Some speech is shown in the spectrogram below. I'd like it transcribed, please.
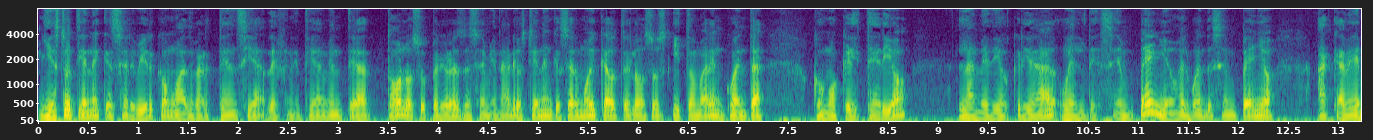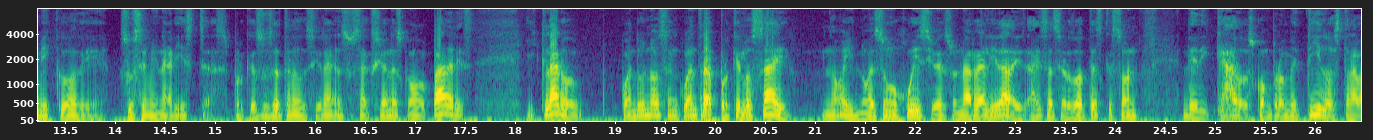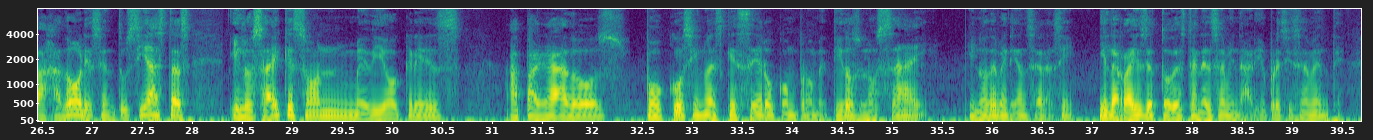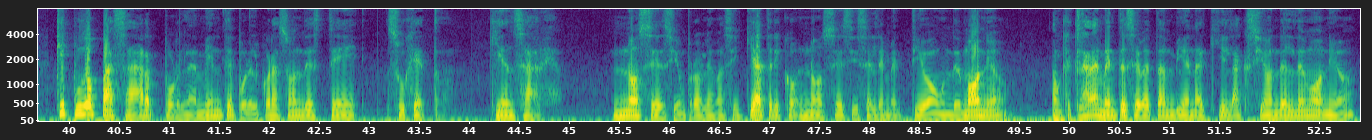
Y esto tiene que servir como advertencia definitivamente a todos los superiores de seminarios. Tienen que ser muy cautelosos y tomar en cuenta como criterio la mediocridad o el desempeño, el buen desempeño académico de sus seminaristas, porque eso se traducirá en sus acciones como padres. Y claro, cuando uno se encuentra, porque los hay, ¿no? Y no es un juicio, es una realidad. Hay, hay sacerdotes que son dedicados, comprometidos, trabajadores, entusiastas, y los hay que son mediocres, apagados, pocos, y no es que cero comprometidos, los hay. Y no deberían ser así. Y la raíz de todo está en el seminario, precisamente. ¿Qué pudo pasar por la mente, por el corazón de este sujeto? ¿Quién sabe? No sé si un problema psiquiátrico, no sé si se le metió un demonio, aunque claramente se ve también aquí la acción del demonio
